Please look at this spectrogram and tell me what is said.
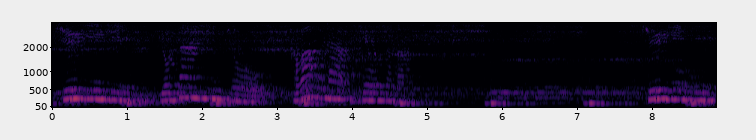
衆議院議員予算委員長川村武夫様。衆議院議員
